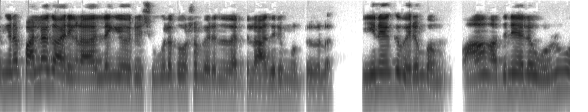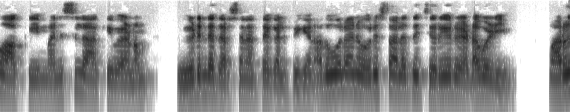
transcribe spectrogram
ഇങ്ങനെ പല കാര്യങ്ങൾ അല്ലെങ്കിൽ ഒരു ശൂലദോഷം വരുന്ന തരത്തിൽ അതിരുമുട്ടുകൾ ഇങ്ങനെയൊക്കെ വരുമ്പം ആ അതിനെയെല്ലാം ഒഴിവാക്കി മനസ്സിലാക്കി വേണം വീടിന്റെ ദർശനത്തെ കൽപ്പിക്കാൻ. അതുപോലെ തന്നെ ഒരു സ്ഥലത്ത് ചെറിയൊരു ഇടവഴിയും മറു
